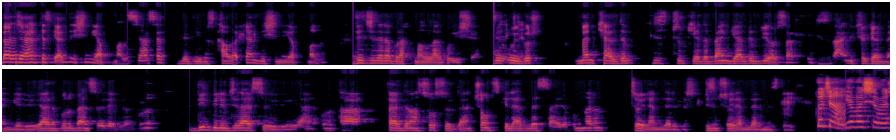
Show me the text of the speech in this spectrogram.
Bence herkes kendi işini yapmalı. Siyaset dediğimiz kavram kendi işini yapmalı. Dilcilere bırakmalılar bu işe. Bir Uygur, ben keldim, biz Türkiye'de ben geldim diyorsak ikisi de aynı kökenden geliyor. Yani bunu ben söylemiyorum. Bunu dil bilimciler söylüyor. Yani bunu ta Ferdinand Saussure'den, Chomsky'ler vesaire bunların söylemleridir. Bizim söylemlerimiz değil. Hocam yavaş yavaş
